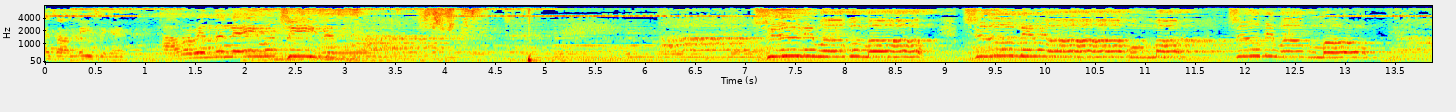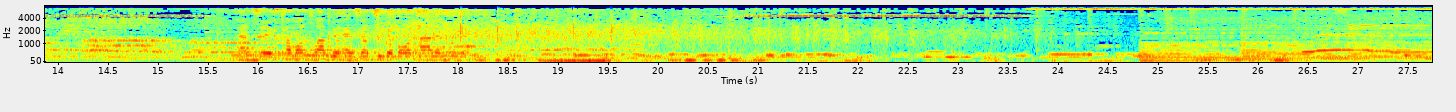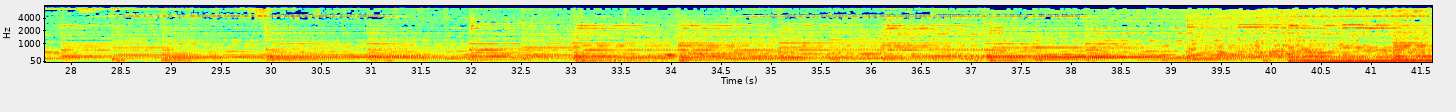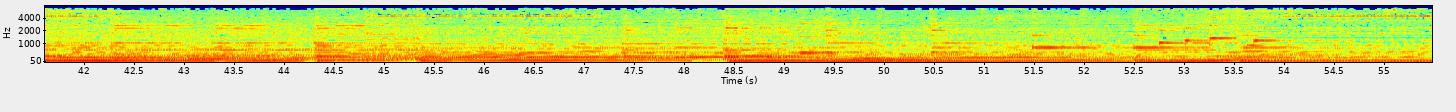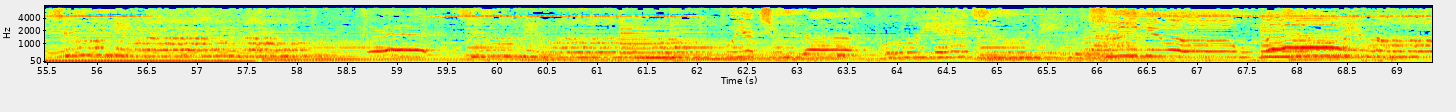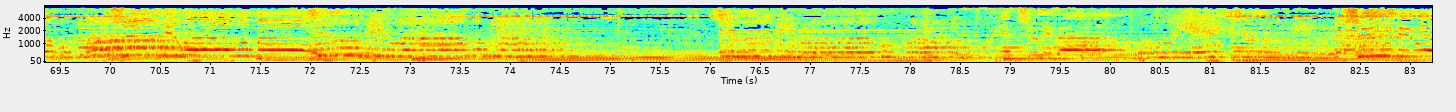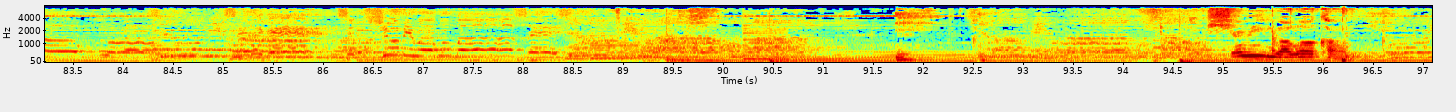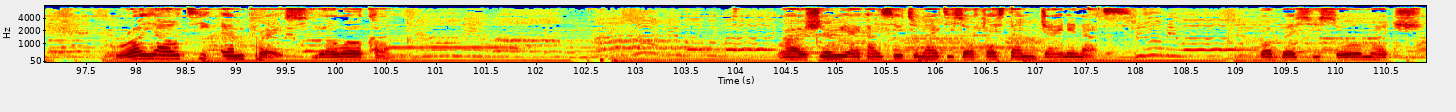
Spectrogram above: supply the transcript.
guys are amazing. Eh? Power in the name of Jesus. To me, one more. To me, one more. To me, one more. That's it. Come on, clap your hands up to the Lord. Hallelujah. Sherry, you are welcome. Royalty Empress, you are welcome. Wow, Sherry, I can see tonight is your first time joining us. God bless you so much.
